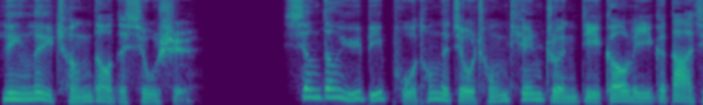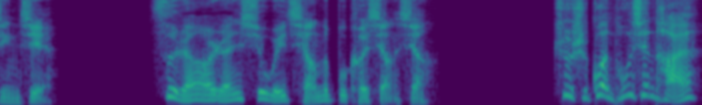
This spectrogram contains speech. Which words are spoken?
另类成道的修士，相当于比普通的九重天准地高了一个大境界，自然而然修为强的不可想象。这是贯通仙台。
